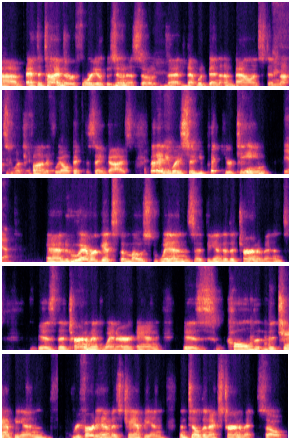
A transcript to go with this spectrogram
Um, at the time, there were four yokozuna, so that that would have been unbalanced and not so much fun if we all picked the same guys. But anyway, so you pick your team, Yeah. and whoever gets the most wins at the end of the tournament is the tournament winner and is called the champion. Refer to him as champion until the next tournament. So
